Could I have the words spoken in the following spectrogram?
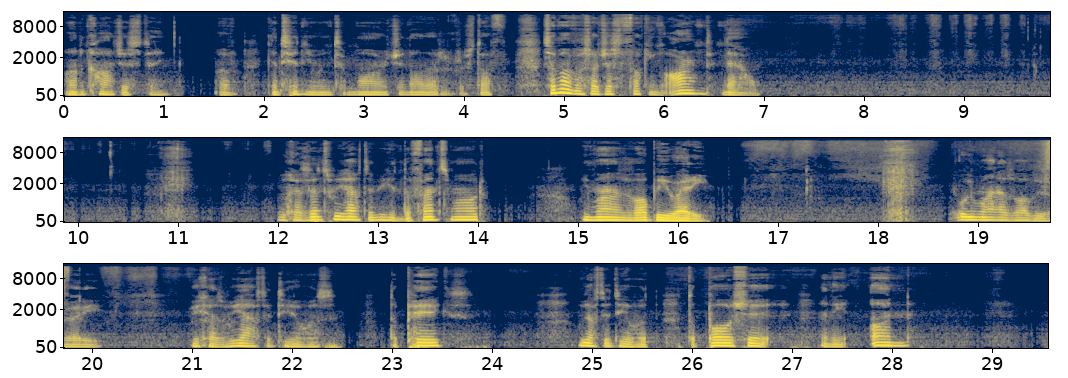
unconscious thing of continuing to march and all that other stuff. Some of us are just fucking armed now. Because since we have to be in defense mode, we might as well be ready. We might as well be ready. Because we have to deal with the pigs. We have to deal with the bullshit and the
